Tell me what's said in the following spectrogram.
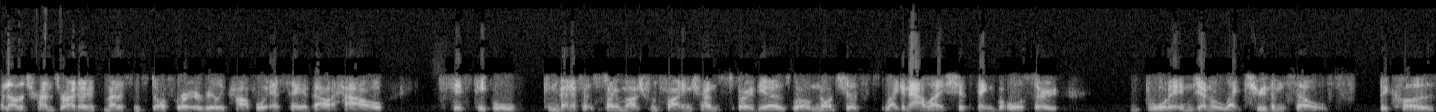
another trans writer, Maddison Stoff, wrote a really powerful essay about how cis people can benefit so much from fighting transphobia as well, not just like an allyship thing, but also broader in general, like to themselves, because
